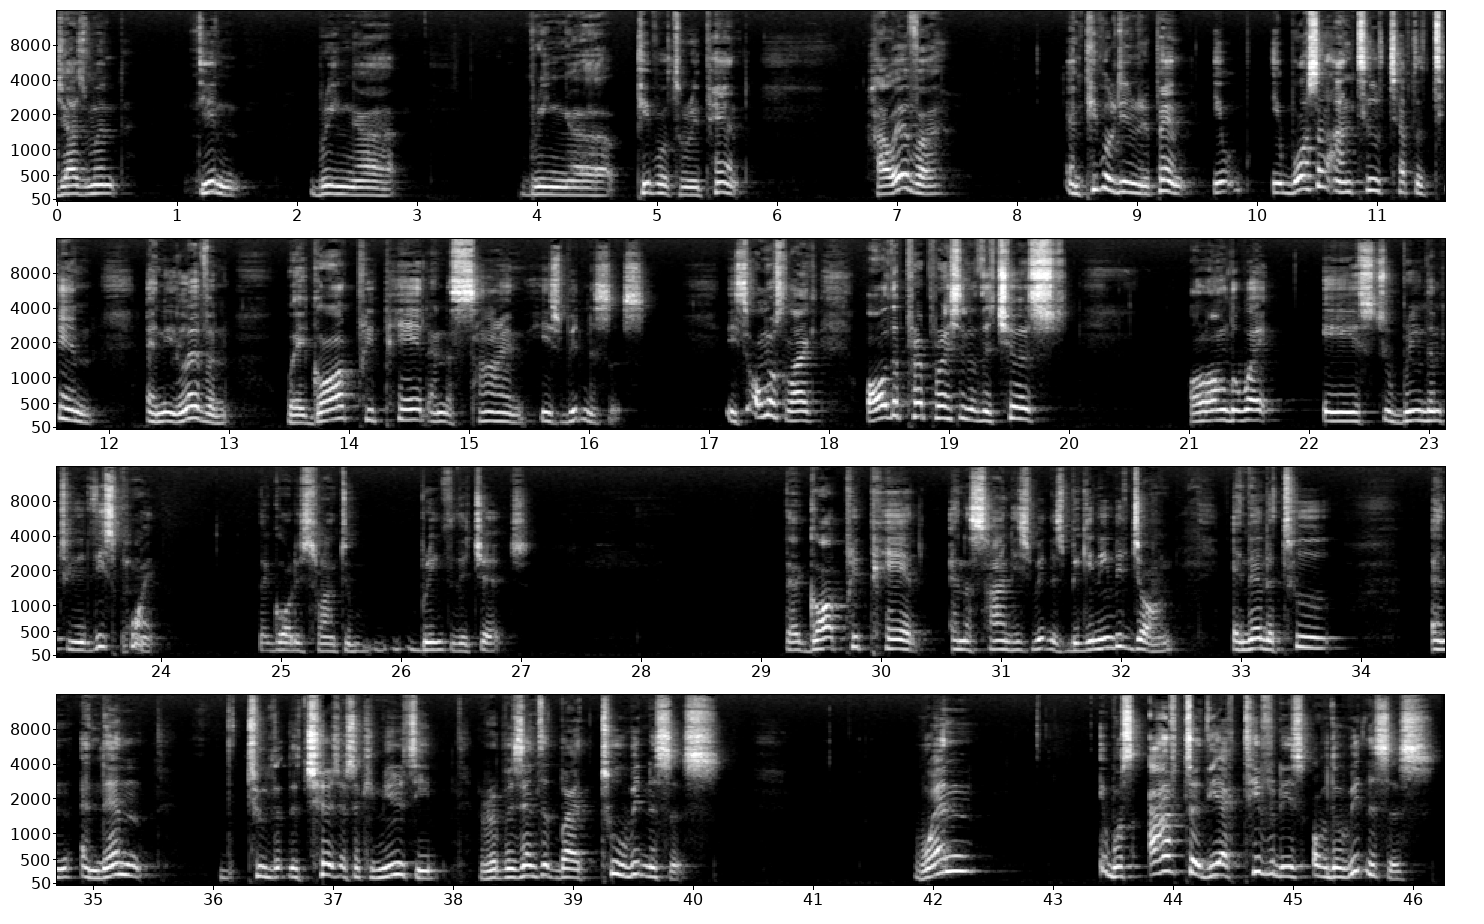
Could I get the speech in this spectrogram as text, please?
judgment didn't bring uh, bring uh, people to repent. However, and people didn't repent. It it wasn't until chapter 10 and 11 where God prepared and assigned his witnesses. It's almost like all the preparation of the church along the way is to bring them to this point that God is trying to bring to the church. That God prepared and assigned his witness, beginning with John, and then the two, and, and then to the, the church as a community represented by two witnesses. When it was after the activities of the witnesses,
